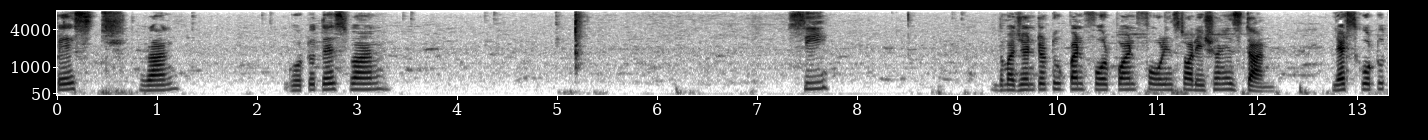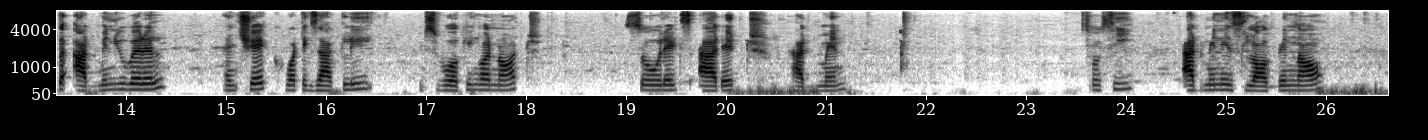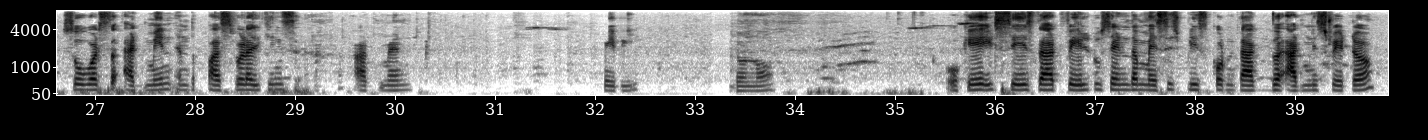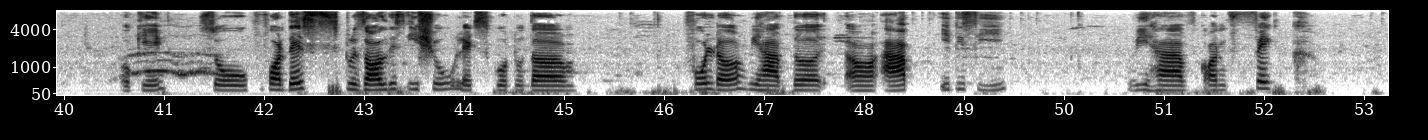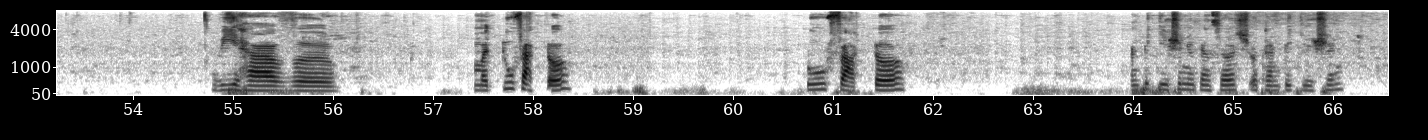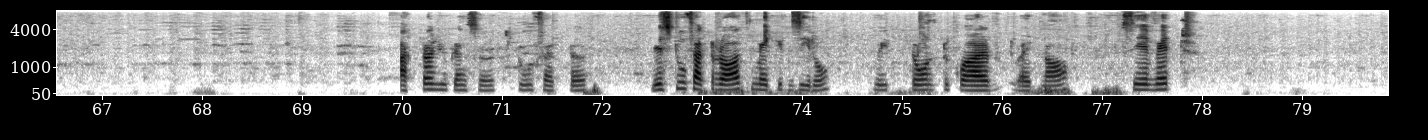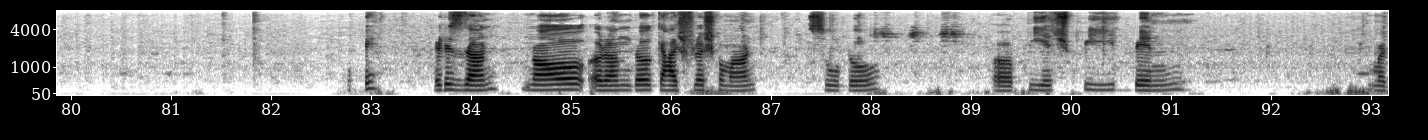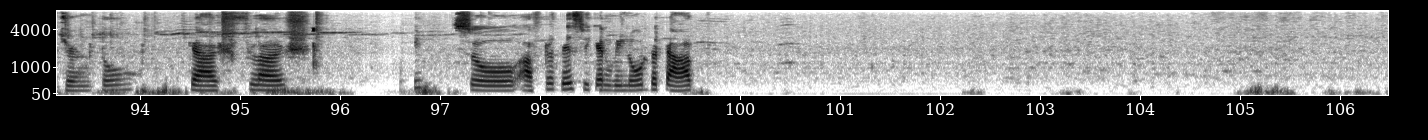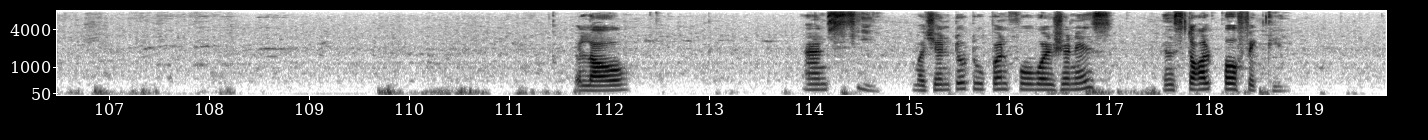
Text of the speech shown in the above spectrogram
Paste run go to this one. See the magento 2.4.4 installation is done. Let's go to the admin url and check what exactly it's working or not. So let's add it admin. So see admin is logged in now. So what's the admin and the password? I think is admin maybe. I don't know. Okay it says that failed to send the message please contact the administrator. Okay so for this to resolve this issue let's go to the folder. We have the uh, app etc. We have config. We have uh, two factor. Two factor authentication you can search authentication. Factor you can search two factor. This two factor auth make it zero. We don't require right now. Save it. Okay. It is done. Now run the cache flush command sudo uh, php bin magento cache flush so after this we can reload the tab. Allow and see. Magento 2.4 version is installed perfectly.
